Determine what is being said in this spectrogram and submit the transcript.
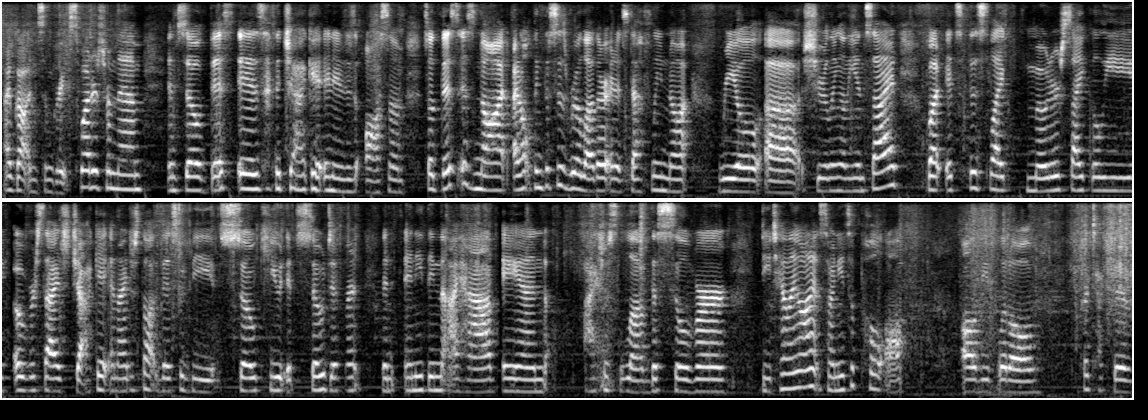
I've gotten some great sweaters from them. And so this is the jacket and it is awesome. So this is not, I don't think this is real leather and it's definitely not real uh, shearling on the inside, but it's this like motorcycle-y oversized jacket and I just thought this would be so cute. It's so different than anything that I have and I just love the silver detailing on it. So I need to pull off all of these little protective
